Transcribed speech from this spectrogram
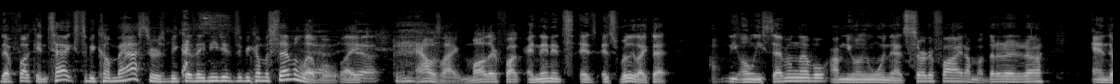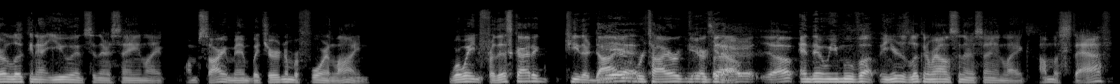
the fucking techs to become masters because they needed to become a seven level. Yeah, like, yeah. and I was like, motherfucker. And then it's it's it's really like that. I'm the only seven level. I'm the only one that's certified. I'm a da da da da. da. And they're looking at you and sitting there saying like, "I'm sorry, man, but you're number four in line. We're waiting for this guy to, to either die Yeah. or retire or, get out." Yep. And then we move up, and you're just looking around, sitting there saying like, "I'm a staff."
